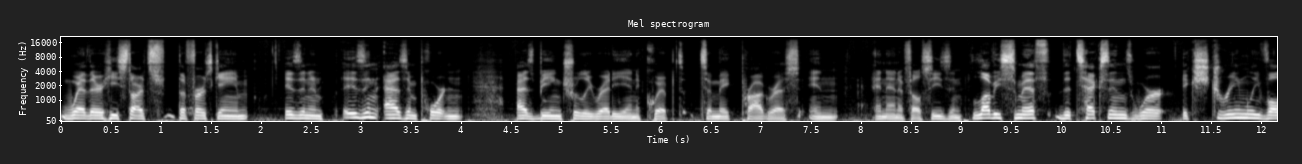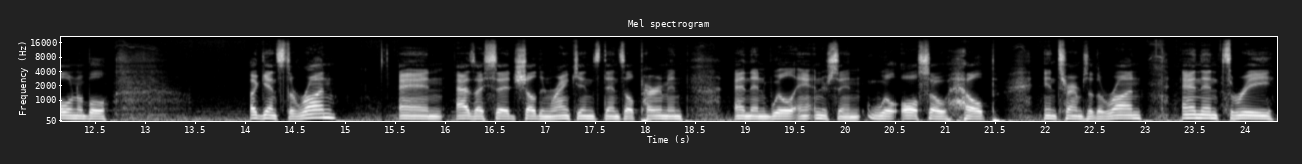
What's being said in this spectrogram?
Whether he starts the first game isn't isn't as important as being truly ready and equipped to make progress in an NFL season. Lovie Smith, the Texans were extremely vulnerable against the run. And as I said, Sheldon Rankins, Denzel Perryman, and then Will Anderson will also help in terms of the run. And then three,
